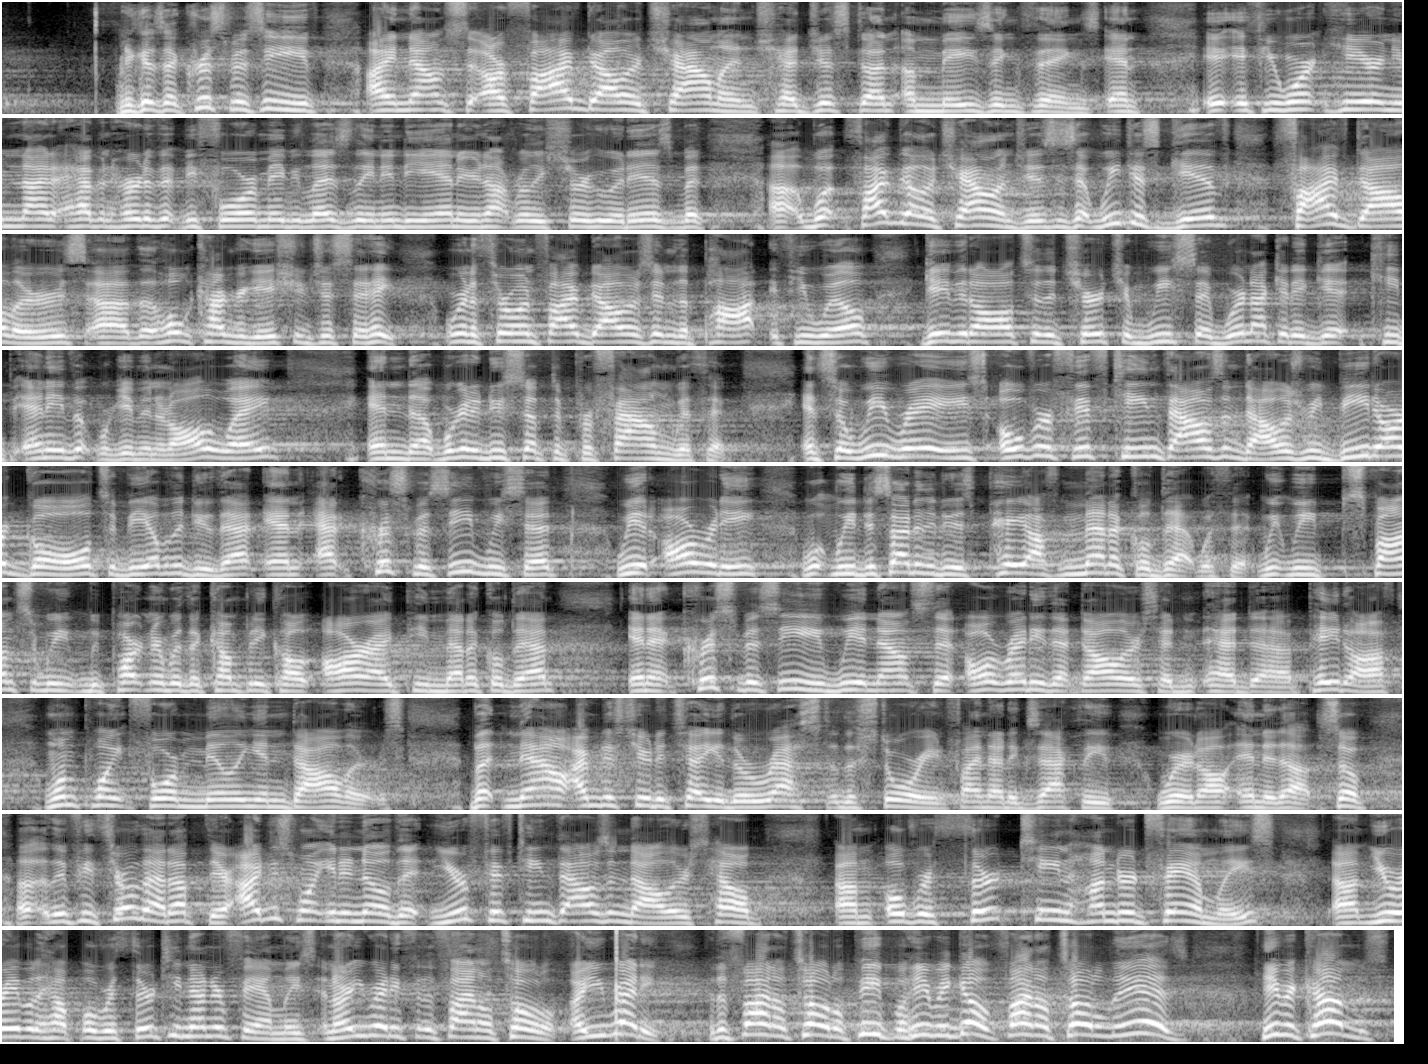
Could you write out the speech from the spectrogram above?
Because at Christmas Eve, I announced that our $5 challenge had just done amazing things. And if you weren't here and you might, haven't heard of it before, maybe Leslie in Indiana, you're not really sure who it is, but uh, what $5 challenge is, is that we just give $5. Uh, the whole congregation just said, hey, we're going to throw in $5 into the pot, if you will. Gave it all to the church, and we said, we're not going to keep any of it. We're giving it all away, and uh, we're going to do something profound with it. And so we raised over $15,000. We beat our goal to be able to do that. And at Christmas Eve, we said we had already, what we decided to do is pay off medical debt with it. We, we sponsored, we, we partnered with a company called RIP Medical Debt. And at Christmas Eve, we announced that already that dollars had, had uh, paid off $1.4 million. But now I'm just here to tell you the rest of the story and find out exactly where it all ended up. So uh, if you throw that up there, I just want you to know that your $15,000 helped um, over 1,300 families. Um, you were able to help over 1,300 families. And are you ready for the final total? Are you ready for the final total? People, here we go. Final total is. Here it comes.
